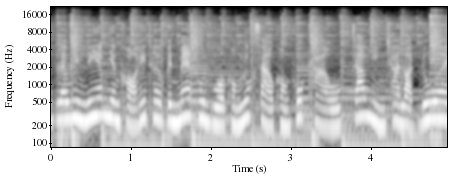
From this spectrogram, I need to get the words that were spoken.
ทและวินเลียมยังขอให้เธอเป็นแม่ทูลหัวของลูกสาวของพวกเขา เจ้าหญิงชาร์ลอตด้วย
